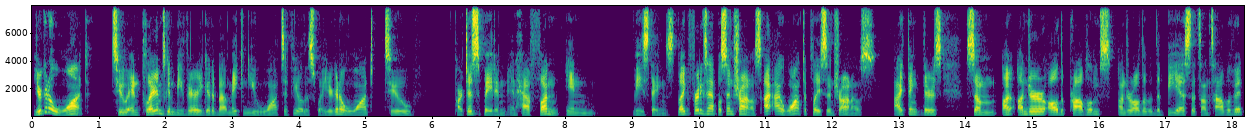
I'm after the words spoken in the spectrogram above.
you're going to want to and Plarium's going to be very good about making you want to feel this way. You're going to want to participate in, and have fun in these things. Like for example, Cintranos. I, I want to play Cintranos. I think there's some under all the problems, under all the the BS that's on top of it,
